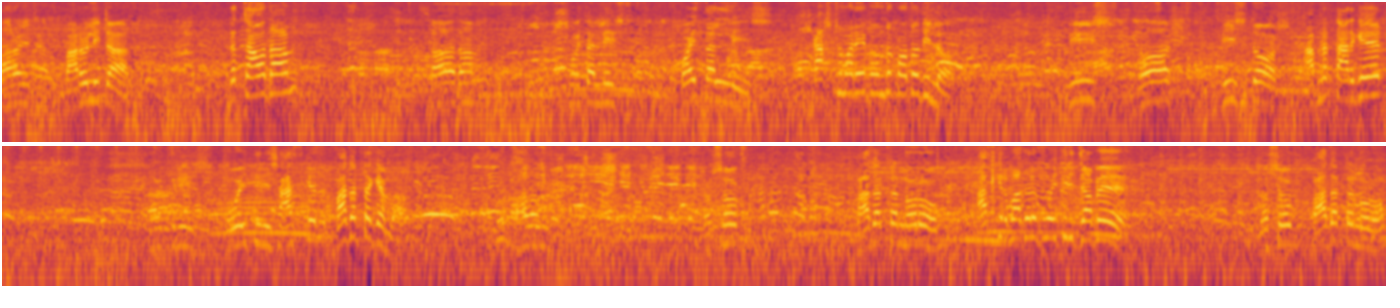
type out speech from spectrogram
বারো লিটার। বারো লিটার। এটা চাওয়া দাম? চাওয়া দাম পঁয়তাল্লিশ। পঁয়তাল্লিশ। কাস্টমার এই পর্যন্ত কত দিল? বিশ দশ। বিশ দশ। আপনার টার্গেট? পঁয়ত্রিশ আজকের বাজারটা কেমন? দর্শক বাজারটা নরম। আজকের বাজারে পঁয়ত্রিশ যাবে। দর্শক বাজারটা নরম।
